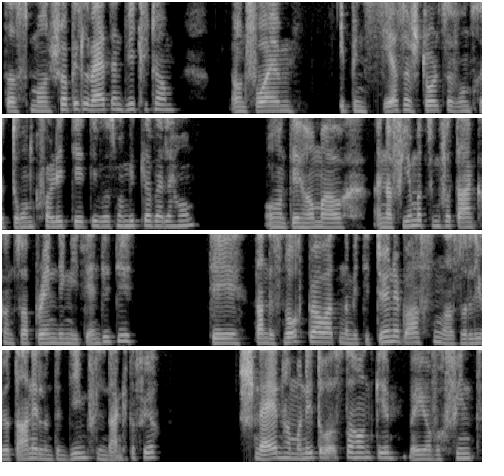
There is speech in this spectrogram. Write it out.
dass wir uns schon ein bisschen weiterentwickelt haben und vor allem, ich bin sehr, sehr stolz auf unsere Tonqualität, die was wir mittlerweile haben. Und die haben wir auch einer Firma zum Verdanken, und zwar Branding Identity, die dann das nachbearbeiten, damit die Töne passen. Also lieber Daniel und den Team, vielen Dank dafür. Schneiden haben wir nicht aus der Hand gegeben, weil ich einfach finde,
